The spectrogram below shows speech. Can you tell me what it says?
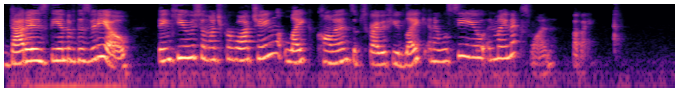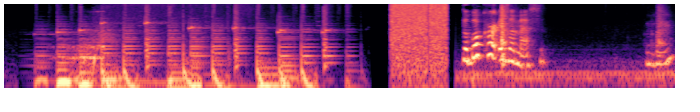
that is the end of this video. Thank you so much for watching. Like, comment, subscribe if you'd like, and I will see you in my next one. Bye-bye. The book cart is a mess. Mm -hmm.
